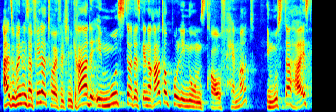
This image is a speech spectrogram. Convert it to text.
Also wenn unser Fehlerteufelchen gerade im Muster des Generatorpolynoms drauf hämmert, im Muster heißt,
